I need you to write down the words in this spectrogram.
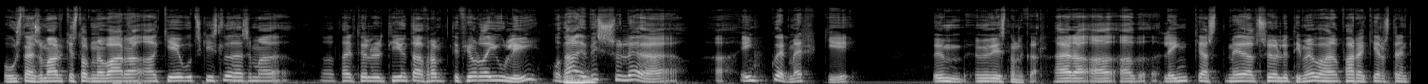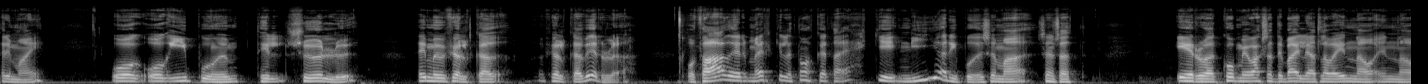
og húsnæðis og margistofnuna var að gefa út skýslu þar sem að, að það er tölur tíunda fram til 4. júli og það er vissulega einhver merki um, um viðsnáleikar. Það er að, að, lengjast meðal sölutími og fara að gera streyndar í mæ og, og íbúðum til sölu þeim hefur fjölgað, fjölgað verulega og það er merkilegt nokkar það ekki nýjar íbúði sem að sem sagt eru að koma í vaksandi bæli allavega inn á, á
